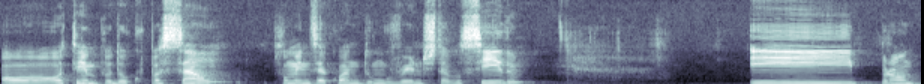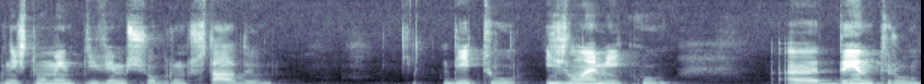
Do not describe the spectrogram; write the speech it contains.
ao, ao tempo da ocupação, pelo menos é quando de um governo estabelecido. E pronto, neste momento vivemos sobre um Estado dito islâmico uh, dentro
